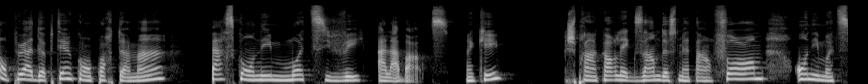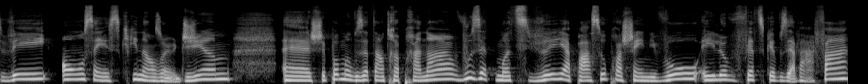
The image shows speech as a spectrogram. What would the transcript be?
on peut adopter un comportement parce qu'on est motivé à la base. OK? Je prends encore l'exemple de se mettre en forme. On est motivé, on s'inscrit dans un gym. Euh, je sais pas, moi, vous êtes entrepreneur, vous êtes motivé à passer au prochain niveau et là, vous faites ce que vous avez à faire.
